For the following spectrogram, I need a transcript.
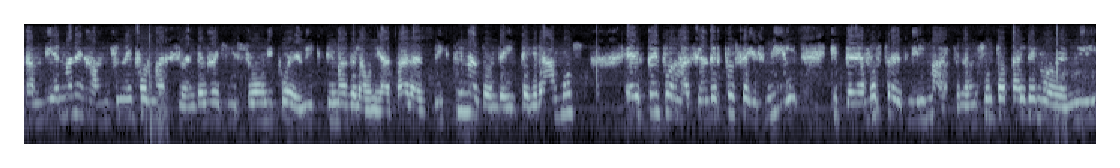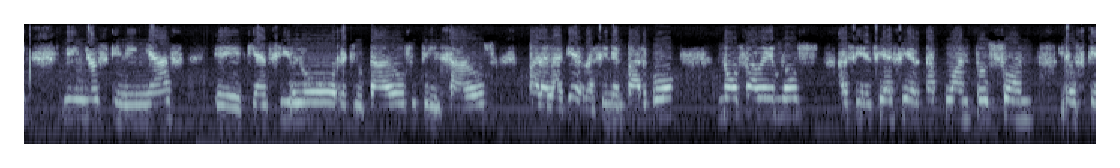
también manejamos una información del Registro Único de Víctimas de la Unidad para las Víctimas, donde integramos esta información de estos 6.000 y tenemos 3.000 más. Tenemos un total de 9.000 niños y niñas eh, que han sido reclutados, utilizados para la guerra. Sin embargo, no sabemos a ciencia cierta cuántos son los que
